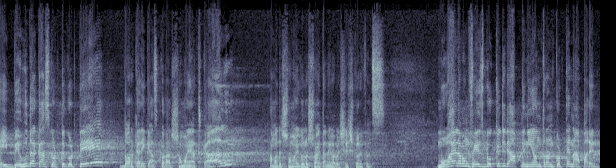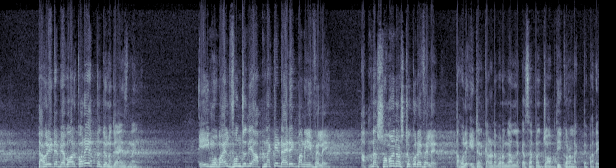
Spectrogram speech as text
এই বেহুদা কাজ করতে করতে দরকারি কাজ করার সময় আজকাল আমাদের সময়গুলো শয়তানি ভাবে শেষ করে ফেলছে। মোবাইল এবং ফেসবুককে যদি আপনি নিয়ন্ত্রণ করতে না পারেন, তাহলে এটা ব্যবহার করাই আপনার জন্য জায়েজ নাই। এই মোবাইল ফোন যদি আপনাকে ডাইরেক্ট বানিয়ে ফেলে, আপনার সময় নষ্ট করে ফেলে, তাহলে এটার কারণে বরং আল্লাহর কাছে আপনার জবদি করা লাগতে পারে।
